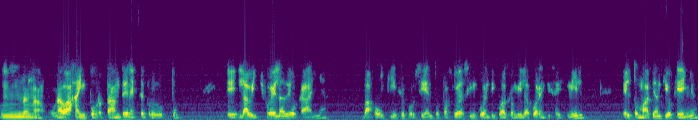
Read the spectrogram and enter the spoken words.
una, baja importante en este producto. La bichuela de Ocaña bajó un 15%, pasó de 54 mil a 46 mil. El tomate antioqueño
